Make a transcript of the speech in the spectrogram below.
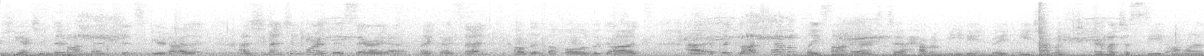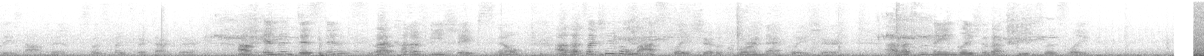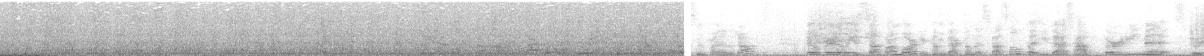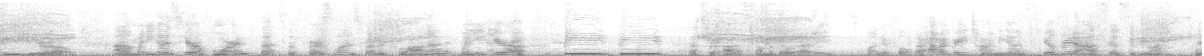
did not mention Spirit Island. Uh, she mentioned more of this area. Like I said, she called it the Hall of the Gods. Uh, if the gods have a place on Earth to have a meeting, they each have a, pretty much a seat on one of these mountains. So it's quite spectacular. Um, in the distance, that kind of V-shaped snow, uh, that's actually the last glacier, the Coronet Glacier. Uh, that's the main glacier that feeds this lake. in front of the docks. Feel free to leave stuff on board. You're coming back on this vessel, but you guys have 30 minutes, 3-0. Um, when you guys hear a horn, that's the first one is for the Kalana. When you hear a beep, beep, that's for us on the boat ready. Wonderful. But have a great time, you guys. Feel free to ask us if you want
